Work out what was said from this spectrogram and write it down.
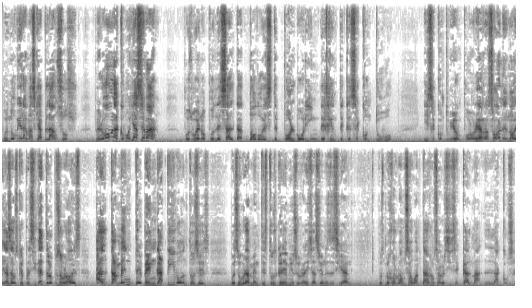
pues no hubiera más que aplausos. Pero ahora, como ya se va, pues bueno, pues le salta todo este polvorín de gente que se contuvo y se contuvieron por obvias razones, ¿no? Ya sabemos que el presidente López Obrador es altamente vengativo, entonces, pues seguramente estos gremios y organizaciones decían, pues mejor vamos a aguantarnos a ver si se calma la cosa.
